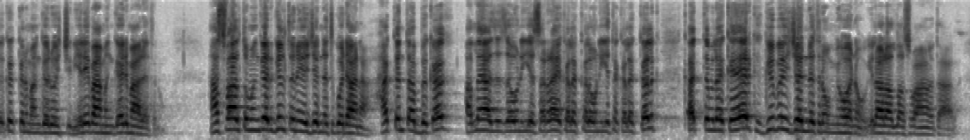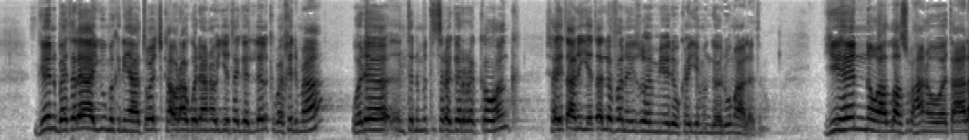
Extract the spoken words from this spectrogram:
ጥቅቅን መንገዶችን የሌባ መንገድ ማለት ነው። አስፋልቱ መንገድ ግልጥ ነው የጀነት ጎዳና። ሐቅን ጠብቀህ አላህ ያዘዘውን እየሰራ የከለከለውን እየተከለከልክ ቀጥ ብለህ ከሄድክ ግብህ ጀነት ነው የሚሆነው ይላል አላ ስብን ተላ ግን በተለያዩ ምክንያቶች ከአውራ ጎዳናው እየተገለልክ በክድማ ወደ እንትን የምትስረገረግ ከሆንክ ሸይጣን እየጠለፈ ነው ይዞ የሚሄደው ከየመንገዱ ማለት ነው። ይህን ነው አላህ ስብሓናሁ ወተላ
